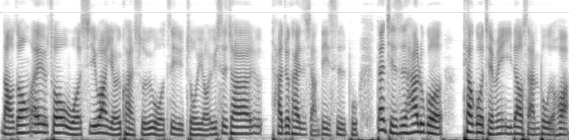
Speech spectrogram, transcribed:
脑中哎说，我希望有一款属于我自己的桌游，于是他他就开始想第四步。但其实他如果跳过前面一到三步的话，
